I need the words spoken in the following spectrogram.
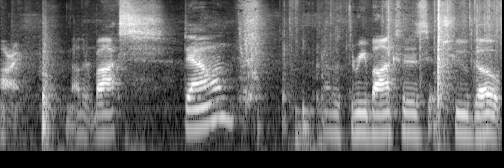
All right, another box down. Another three boxes to go.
